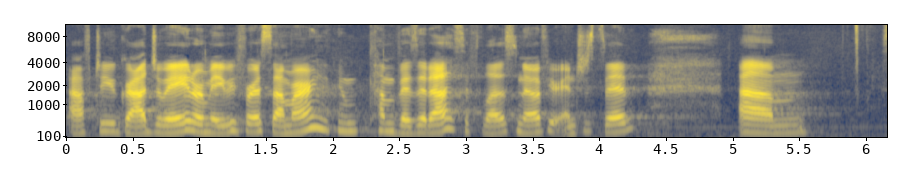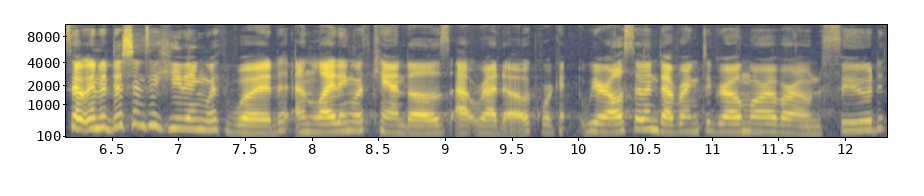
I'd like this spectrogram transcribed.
after you graduate or maybe for a summer. You can come visit us if let us know if you're interested. Um, so, in addition to heating with wood and lighting with candles at Red Oak, we're, we are also endeavoring to grow more of our own food,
